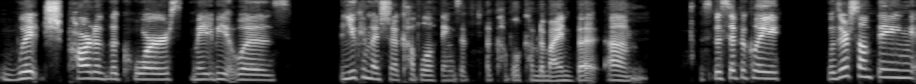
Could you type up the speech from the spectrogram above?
which part of the course, maybe it was, you can mention a couple of things if a couple come to mind, but um, specifically, was there something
